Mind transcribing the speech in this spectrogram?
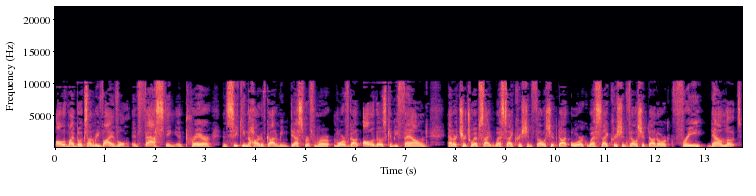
all of my books on revival and fasting and prayer and seeking the heart of God and being desperate for more, more of God, all of those can be found at our church website, westsidechristianfellowship.org, westsidechristianfellowship.org, free downloads,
